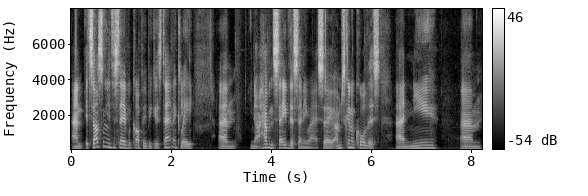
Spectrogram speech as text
And it's asking me to save a copy because technically, um, you know, I haven't saved this anywhere. So I'm just going to call this a new um,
